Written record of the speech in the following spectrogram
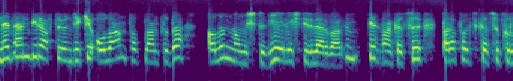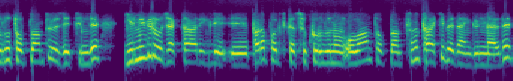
neden bir hafta önceki olağan toplantıda alınmamıştı diye eleştiriler vardı. Merkez Bankası Para Politikası Kurulu toplantı özetinde 21 Ocak tarihli e, Para Politikası Kurulu'nun olağan toplantısını takip eden günlerde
